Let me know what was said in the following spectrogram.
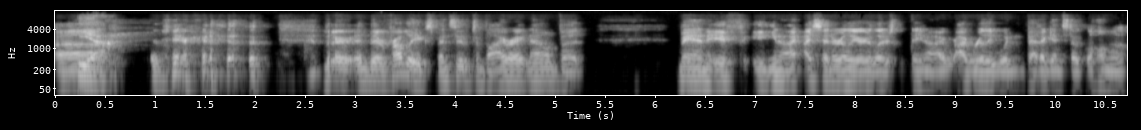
Uh, yeah, they're they're they're probably expensive to buy right now, but man, if you know, I, I said earlier, there's you know, I, I really wouldn't bet against Oklahoma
